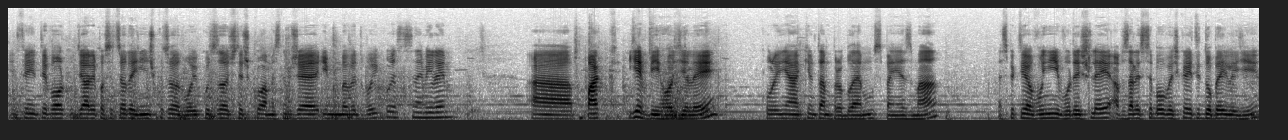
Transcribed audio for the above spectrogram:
Infinity Ward udělali prostě celou jedničku, celou dvojku, celou čtyřku a myslím, že jim ve dvojku, jestli se nemýlím. A pak je vyhodili kvůli nějakým tam problémům s penězma. Respektive oni odešli a vzali s sebou veškeré ty dobré lidi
